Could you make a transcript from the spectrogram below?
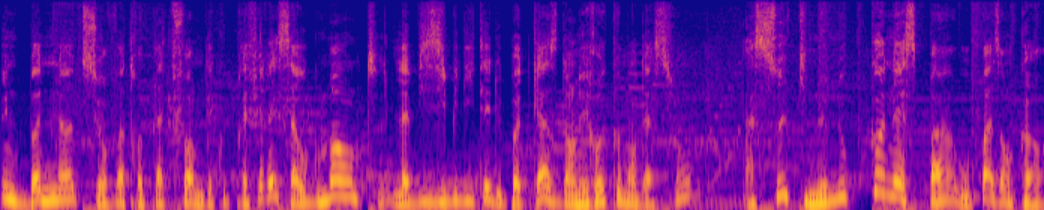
une bonne note sur votre plateforme d'écoute préférée. Ça augmente la visibilité du podcast dans les recommandations à ceux qui ne nous connaissent pas ou pas encore.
